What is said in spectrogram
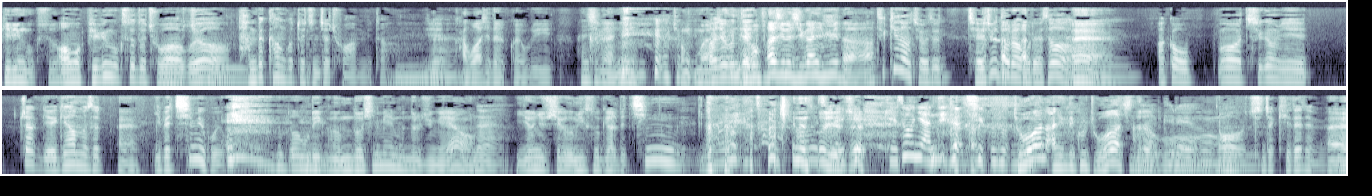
비빔국수. 어, 뭐 비빔국수도 좋아하고요. 그렇죠. 담백한 것도 진짜 좋아합니다. 음. 예. 각오하셔야 될 거예요. 우리 한 시간이 정말 맞아, 근데- 배고파지는 시간입니다. 특히나 저도 제주도라 그래서 네. 음. 아까 오, 어, 지금 이 쫙 얘기하면서 네. 입에 침이 고이고. 또 우리 그 음도 시민분들 중에요. 네. 이현주 씨가 음식 소개할 때 침 삼키는 어, 저 소리를 이게 개선이 안 돼가지고. 좋아하는 아니 근데 그걸 좋아하시더라고. 아, 그래요? 어. 어, 진짜 기대됩니다. 네.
